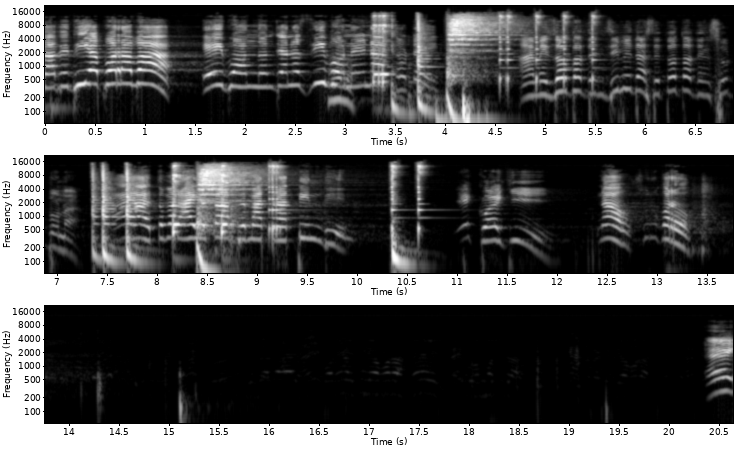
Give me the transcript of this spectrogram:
ভাবে বিয়ে পড়াবা এই বন্ধন যেন জীবনে না ছোটে। আমি যতদিন জীবিত আছি ততদিন ছুটবো না। আয় আয় তোমার আছে মাত্র তিন দিন। এ কয় কি? নাও শুরু করো। এই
